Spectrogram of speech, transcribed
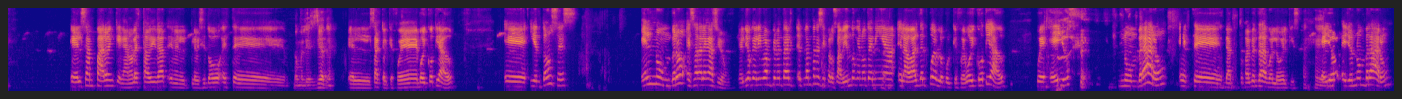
él se amparó en que ganó la estabilidad en el plebiscito este 2017. El, exacto, el que fue boicoteado. Eh, y entonces, él nombró esa delegación. Él dijo que él iba a implementar el, el, plan Tennessee, pero sabiendo que no tenía el aval del pueblo porque fue boicoteado, pues ellos nombraron, este, de, totalmente de acuerdo, Belkis, ellos, ellos nombraron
